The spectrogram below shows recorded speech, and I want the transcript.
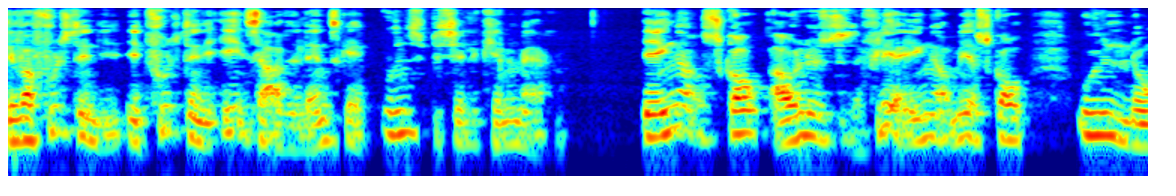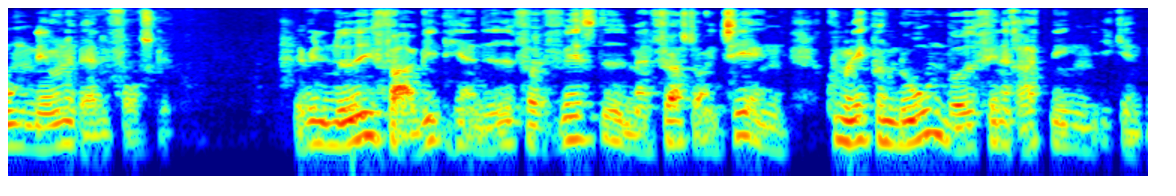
Det var fuldstændig, et fuldstændig ensartet landskab uden specielle kendemærker. Enge og skov afløstes af flere enge og mere skov uden nogen nævneværdig forskel. Jeg ville nødig far vild hernede, for hvis man først orienteringen, kunne man ikke på nogen måde finde retningen igen.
